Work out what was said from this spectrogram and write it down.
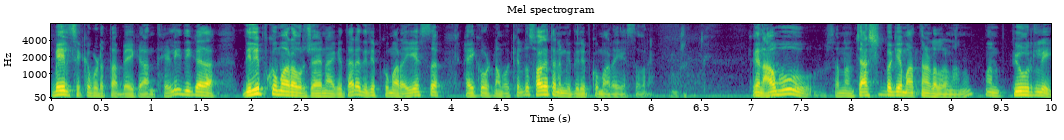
ಬೇಲ್ ಸಿಕ್ಕಿಬಿಡುತ್ತಾ ಬೇಗ ಅಂತ ಹೇಳಿ. ಇದೀಗ ದಿಲೀಪ್ ಕುಮಾರ್ ಅವರು ಜಾಯ್ನ್ ಆಗಿದ್ದಾರೆ. ದಿಲೀಪ್ ಕುಮಾರ್ ಐ ಎಸ್ ಹೈಕೋರ್ಟ್ನ ವಕೀಲರು. ಸ್ವಾಗತ ನಿಮಗೆ ದಿಲೀಪ್ ಕುಮಾರ್ ಐ ಎಸ್ ಅವರೇ. ಈಗ ನಾವು ಸರ್ ನಾನು ಚಾರ್ಜ್ ಶೀಟ್ ಬಗ್ಗೆ ಮಾತನಾಡಲ್ಲ ನಾನು. ನಾನು ಪ್ಯೂರ್ಲಿ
